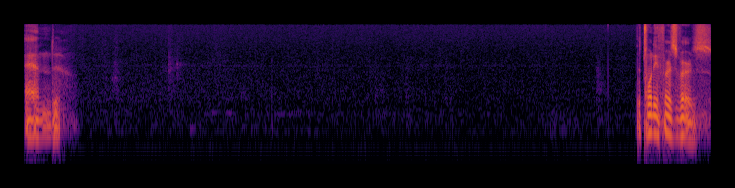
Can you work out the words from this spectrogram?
And 21st verse.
